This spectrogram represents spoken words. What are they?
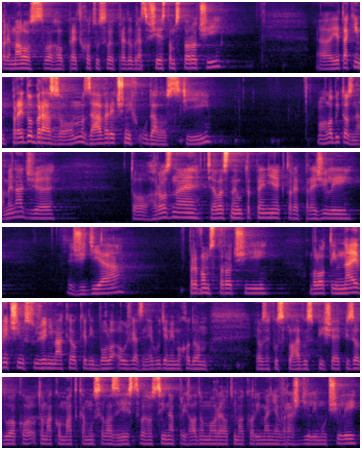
ktoré malo svojho predchodcu, svoj predobraz v 6. storočí, e, je takým predobrazom záverečných udalostí, mohlo by to znamenať, že to hrozné telesné utrpenie, ktoré prežili Židia v prvom storočí, bolo tým najväčším súžením, akého kedy bolo a už viac nebude. Mimochodom, Jozefus Flavius píše epizódu o tom, ako matka musela zjesť svojho syna pri hladomore, o tom, ako Rímania vraždili, mučili.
